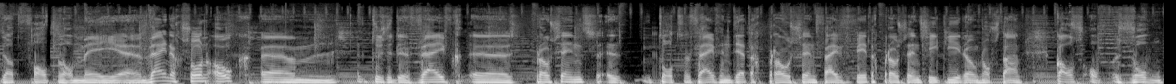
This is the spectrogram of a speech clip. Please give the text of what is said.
dat valt wel mee. Eh, weinig zon ook. Ehm, tussen de 5 eh, procent tot 35 procent, 45 procent zie ik hier ook nog staan. Kans op zon.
